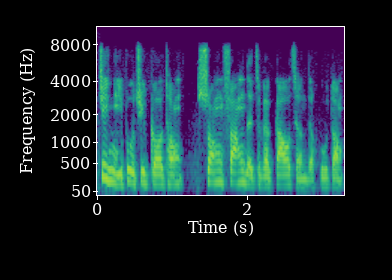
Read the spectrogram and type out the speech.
进一步去沟通双方的这个高层的互动。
